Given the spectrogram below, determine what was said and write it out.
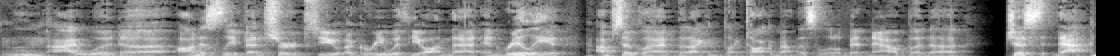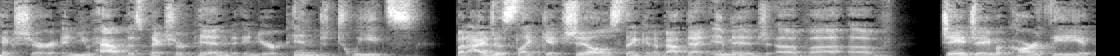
Mm, I would uh, honestly venture to agree with you on that, and really I'm so glad that I can like talk about this a little bit now. But uh, just that picture, and you have this picture pinned in your pinned tweets. But I just like get chills thinking about that image of uh, of JJ McCarthy,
